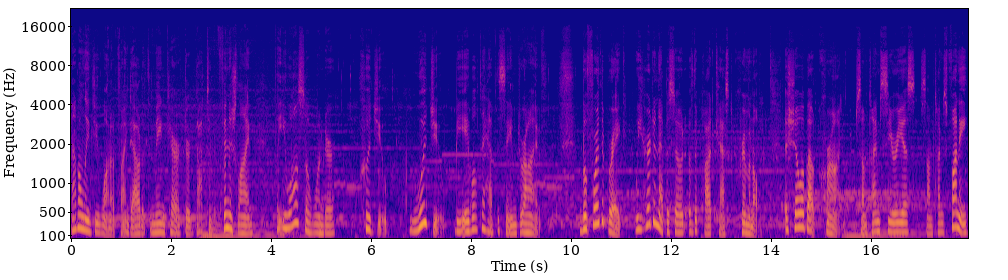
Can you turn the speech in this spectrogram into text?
Not only do you want to find out if the main character got to the finish line, but you also wonder could you, would you be able to have the same drive? Before the break, we heard an episode of the podcast Criminal, a show about crime, sometimes serious, sometimes funny,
